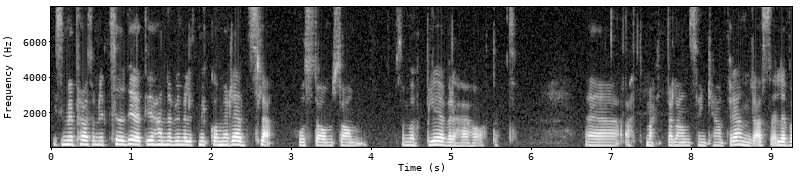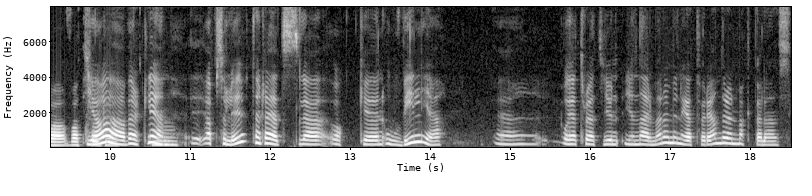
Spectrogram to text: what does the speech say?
liksom jag pratade om det tidigare, att det handlar väl väldigt mycket om en rädsla hos dem som, som upplever det här hatet. Uh, att maktbalansen kan förändras, eller vad, vad tror ja, du? Ja, verkligen. Mm. Absolut en rädsla och en ovilja. Uh, och jag tror att ju, ju närmare man är att förändra en maktbalans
